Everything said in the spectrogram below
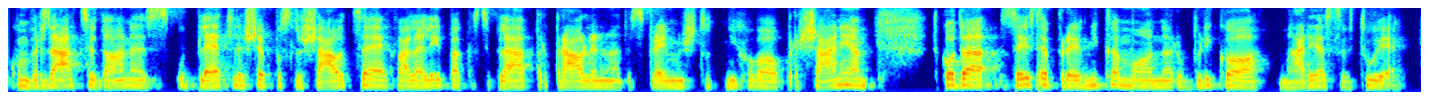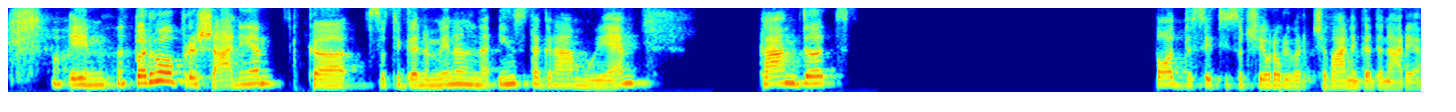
konverzacijo danes upletle še poslušalce. Hvala lepa, ker si bila pripravljena, da sprejmeš tudi njihova vprašanja. Tako da zdaj se premikamo na rubriko Marija svetuje. In prvo vprašanje, ki so ti ga namenili na Instagramu, je, kam dati pod 10.000 evrov privrčevanega denarja?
